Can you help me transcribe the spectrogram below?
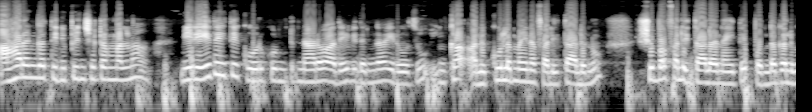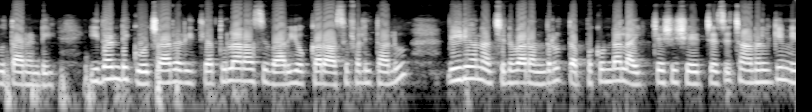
ఆహారంగా తినిపించటం వలన మీరు ఏదైతే కోరుకుంటున్నారో అదే విధంగా ఈరోజు ఇంకా అనుకూలమైన ఫలితాలను శుభ ఫలితాలను అయితే పొందగలుగుతారండి. ఇదండి గోచార రీత్యా తులారాశి వారి యొక్క రాశి ఫలితాలు. వీడియో నచ్చిన వారందరూ తప్పకుండా లైక్ చేసి షేర్ చేసి ఛానల్కి మీ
